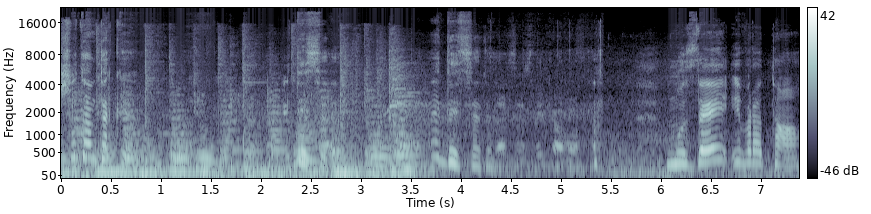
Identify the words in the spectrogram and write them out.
Що там таке? Іди сюди. Іди сюди. Музей і врата.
